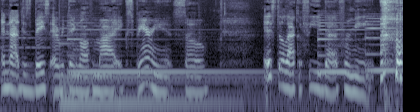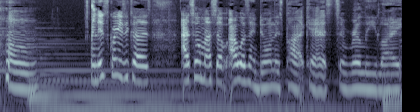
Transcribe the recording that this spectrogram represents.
and not just base everything off my experience so it's the lack of feedback for me. Um, and it's crazy because i told myself i wasn't doing this podcast to really like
